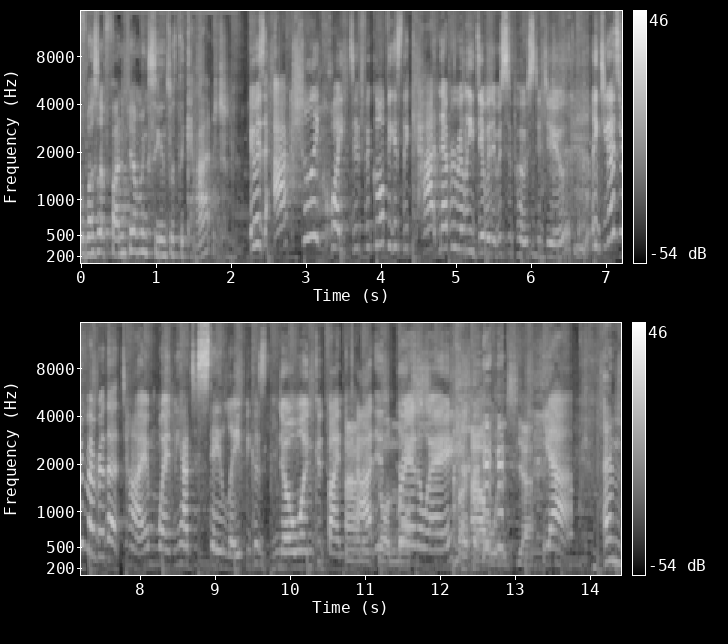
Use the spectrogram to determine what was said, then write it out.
Was it fun filming scenes with the cat? It was actually quite difficult because the cat never really did what it was supposed to do. Like, do you guys remember that time when we had to stay late because no one could find the cat? It, ran away. For hours, yeah. yeah. Um,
